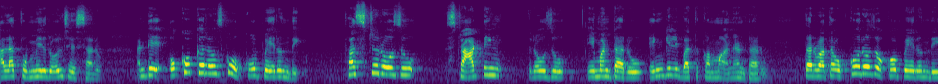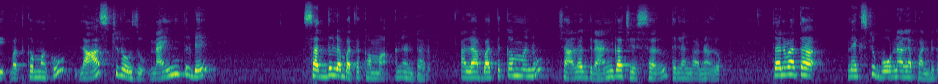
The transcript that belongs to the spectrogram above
అలా తొమ్మిది రోజులు చేస్తారు. అంటే ఒక్కొక్క రోజుకు ఒక్కో పేరుంది. ఫస్ట్ రోజు స్టార్టింగ్ రోజు ఏమంటారు? ఎంగిలి బతుకమ్మ అని అంటారు. తర్వాత ఒక్కో రోజు ఒక్కో పేరుంది బతుకమ్మకు. లాస్ట్ రోజు నైన్త్ డే సద్దుల బతుకమ్మ అని అంటారు. అలా బతుకమ్మను చాలా గ్రాండ్గా చేస్తారు తెలంగాణలో. తర్వాత నెక్స్ట్ బోనాల పండుగ.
